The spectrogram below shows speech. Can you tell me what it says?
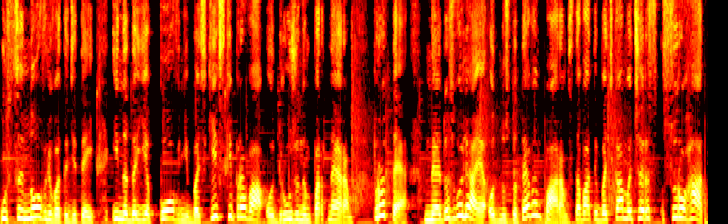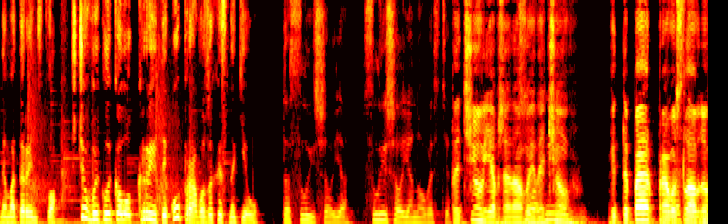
усиновлювати дітей і надає повні батьківські права одруженим партнерам. Проте не дозволяє одностатевим парам ставати батьками через сурогатне материнство, що викликало критику правозахисників. Та слышал я, слышал я новости. Та чув я вже новини, Всё, чув. отмени Відтепер православну православную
